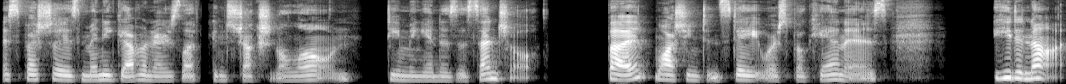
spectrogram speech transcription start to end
especially as many governors left construction alone, deeming it as essential. But Washington State, where Spokane is, he did not.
